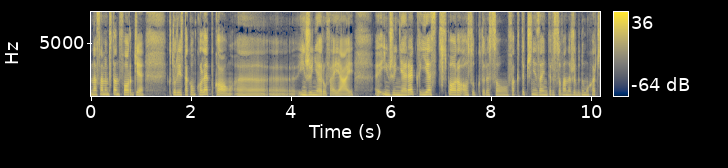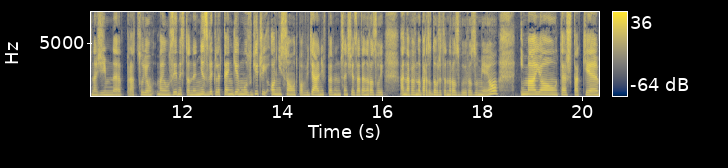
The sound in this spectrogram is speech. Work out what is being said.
na samym Stanfordzie, który jest taką kolebką inżynierów AI, inżynierek. Jest sporo osób, które są faktycznie zainteresowane, żeby dmuchać na zimne, pracują, mają z jednej strony niezwykle tęgie mózgi, czyli oni są odpowiedzialni w pewnym sensie za ten rozwój, a na pewno bardzo dobrze ten rozwój rozumieją i mają też takie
